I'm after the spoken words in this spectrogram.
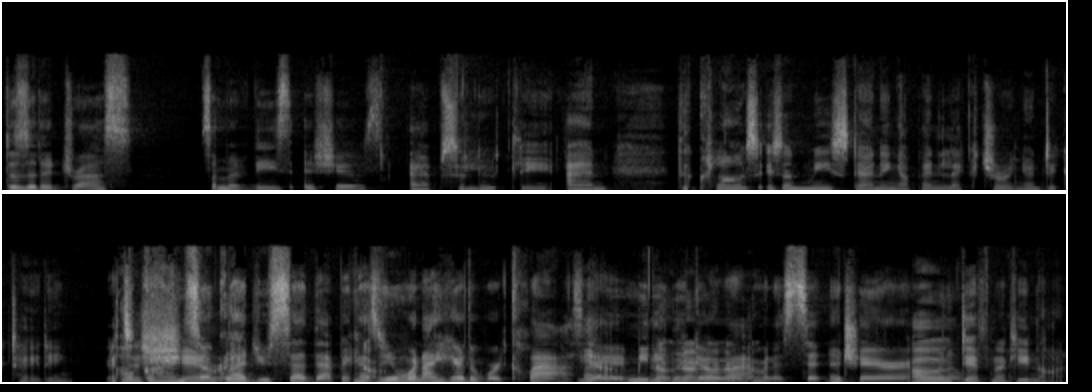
does it address some of these issues? Absolutely. And the class isn't me standing up and lecturing and dictating. It's oh a God, sharing. I'm so glad you said that because you know when I hear the word class, Yeah. I immediately no, go, no, no, I'm no. going to sit in a chair. Oh, gonna listen." definitely not.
